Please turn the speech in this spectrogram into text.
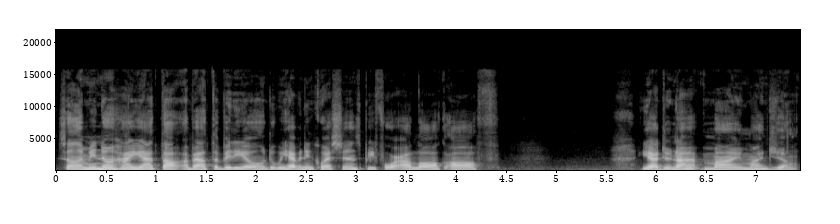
So let me know how y'all thought about the video. Do we have any questions before I log off? Yeah, do not mind my junk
